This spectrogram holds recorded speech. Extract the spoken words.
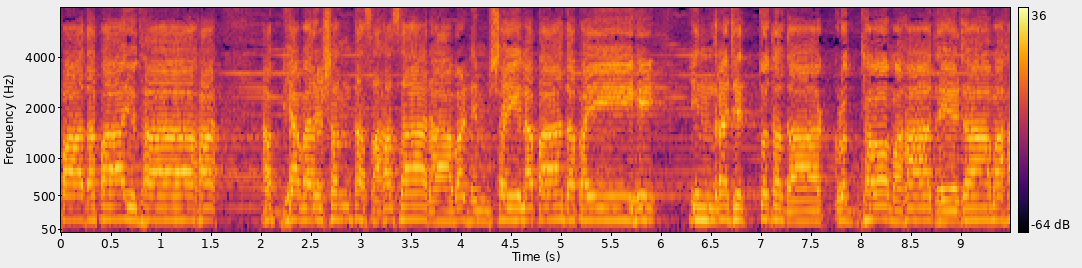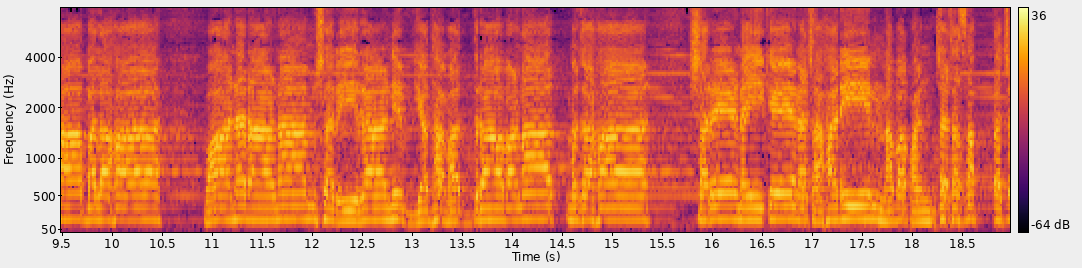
पादपायुधाः अभ्यवर्षन्त सहसा रावणिम् शैलपादपैः इन्द्रजित्तु तदा क्रुद्धो महातेजा महाबलः वानराणाम् शरीराणि व्यधमद्रावणात्मजः शरेणैकेन च हरीन्नव पञ्च च सप्त च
